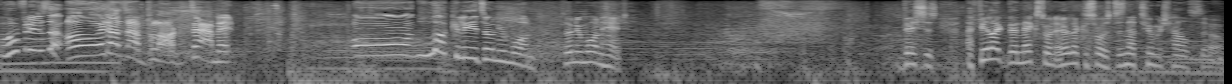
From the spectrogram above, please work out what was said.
Hopefully it doesn't. Oh, it doesn't block. Damn it. Oh, luckily it's only one. It's only one hit. This is... I feel like the next one, Erlikosaurus, doesn't have too much health, so...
